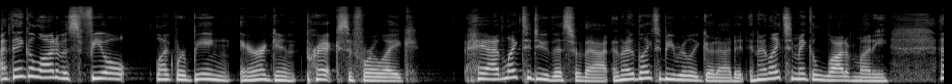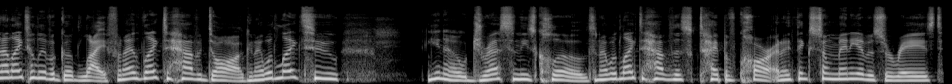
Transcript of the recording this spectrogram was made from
I think a lot of us feel like we're being arrogant pricks if we're like, hey, I'd like to do this or that, and I'd like to be really good at it, and I'd like to make a lot of money, and I'd like to live a good life, and I'd like to have a dog, and I would like to, you know, dress in these clothes, and I would like to have this type of car. And I think so many of us are raised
